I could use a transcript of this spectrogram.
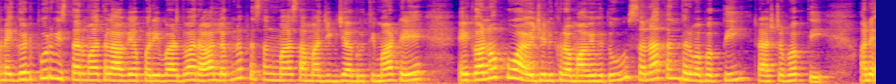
અને ગઢપુર વિસ્તારમાં તળાવ્યા પરિવાર દ્વારા લગ્ન પ્રસંગમાં સામાજિક જાગૃતિ માટે એક અનોખું આયોજન કરવામાં આવ્યું હતું. સનાતન ધર્મભક્તિ રાષ્ટ્રભક્તિ અને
